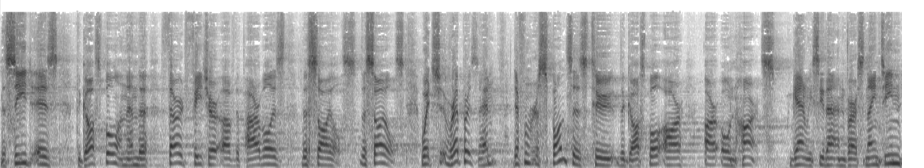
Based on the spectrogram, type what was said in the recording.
the seed is the gospel, and then the third feature of the parable is the soils. The soils, which represent different responses to the gospel are our own hearts. Again, we see that in verse 19,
